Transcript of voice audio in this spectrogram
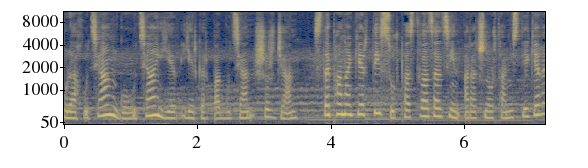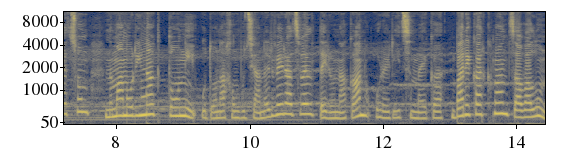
ուրախության, գոհության եւ երկրպագության շրջան։ Ստեփանակերտի Սուրբ Աստվածածին առաջնորդանիստ եկեղեցում նման օրինակ տոնի ու տոնախմբության էր վերածվել տերունական օրերից մեկը։ Բարեկարգման ծավալուն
